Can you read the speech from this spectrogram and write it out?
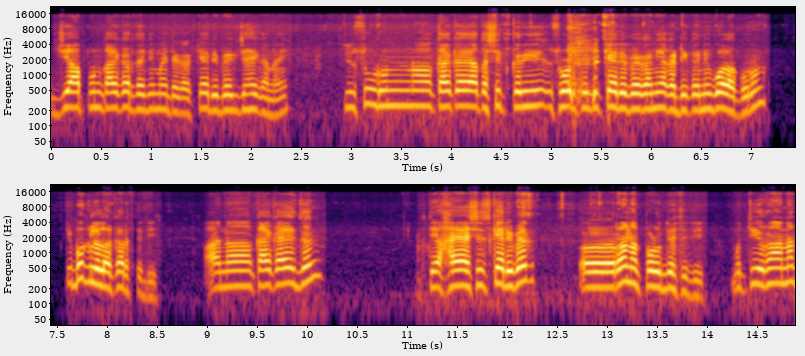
जे आपण काय करता ती माहिती आहे का? कॅरी बॅग जे आहे का नाही ती सोडून काय काय आता शेतकरी सोडते ती कॅरी बॅग आणि एका ठिकाणी गोळा करून ती बघलेला करते ती. आणि काय काय जण ते हाय अशीच कॅरी बॅग रानात पडून देते ती. मग ती रानात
